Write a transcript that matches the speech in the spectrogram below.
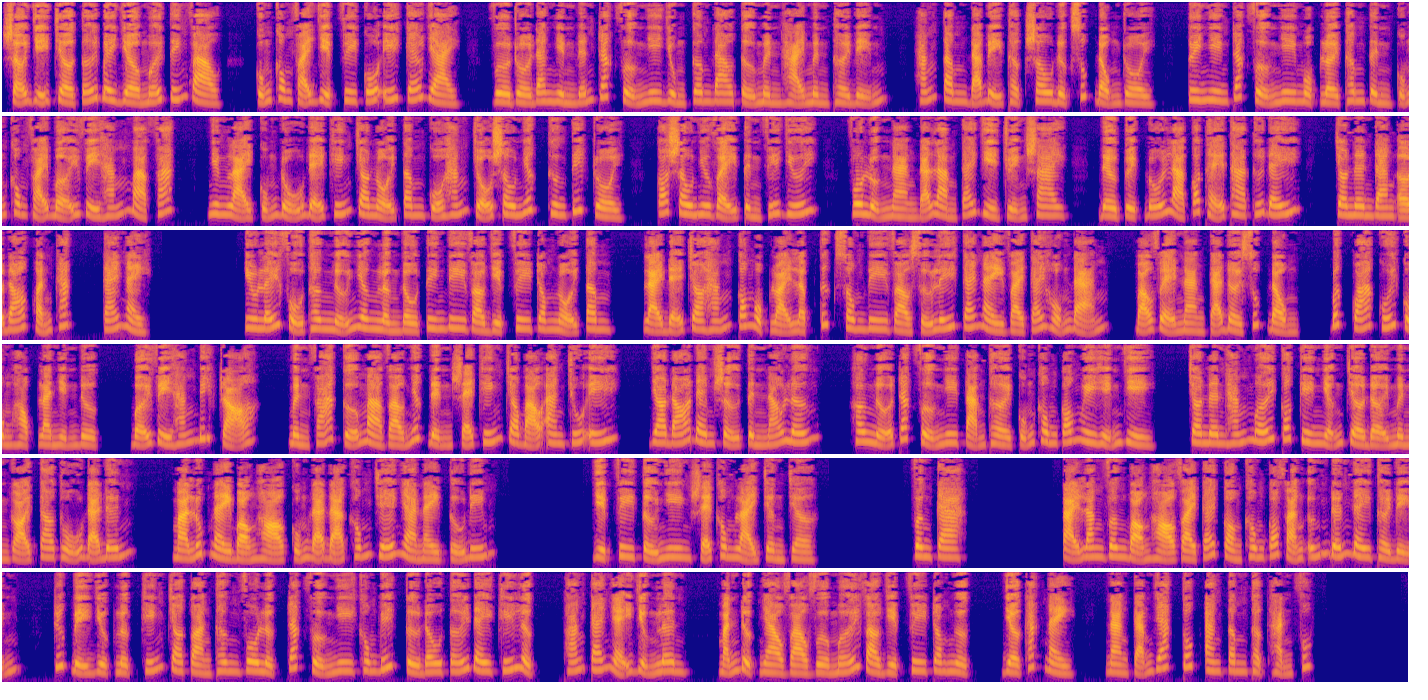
Sở dĩ chờ tới bây giờ mới tiến vào, cũng không phải Diệp Phi cố ý kéo dài, vừa rồi đang nhìn đến Trác Phượng Nhi dùng cơm đao tự mình hại mình thời điểm, hắn tâm đã bị thật sâu được xúc động rồi, tuy nhiên Trác Phượng Nhi một lời thâm tình cũng không phải bởi vì hắn mà phát, nhưng lại cũng đủ để khiến cho nội tâm của hắn chỗ sâu nhất thương tiếc rồi, có sâu như vậy tình phía dưới, vô luận nàng đã làm cái gì chuyện sai, đều tuyệt đối là có thể tha thứ đấy, cho nên đang ở đó khoảnh khắc, cái này. Yêu lấy phụ thân nữ nhân lần đầu tiên đi vào Diệp Phi trong nội tâm, lại để cho hắn có một loại lập tức xông đi vào xử lý cái này vài cái hỗn đảng, bảo vệ nàng cả đời xúc động, bất quá cuối cùng học là nhịn được, bởi vì hắn biết rõ, mình phá cửa mà vào nhất định sẽ khiến cho bảo an chú ý, do đó đem sự tình náo lớn, hơn nữa Trác Phượng Nhi tạm thời cũng không có nguy hiểm gì, cho nên hắn mới có kiên nhẫn chờ đợi mình gọi cao thủ đã đến, mà lúc này bọn họ cũng đã đã khống chế nhà này tử điếm. Diệp Phi tự nhiên sẽ không lại chần chờ. Vân ca. Tại Lăng Vân bọn họ vài cái còn không có phản ứng đến đây thời điểm, trước bị dược lực khiến cho toàn thân vô lực Trác Phượng Nhi không biết từ đâu tới đây khí lực, thoáng cái nhảy dựng lên, mảnh được nhào vào vừa mới vào Diệp Phi trong ngực, giờ khắc này, nàng cảm giác tốt an tâm thật hạnh phúc.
